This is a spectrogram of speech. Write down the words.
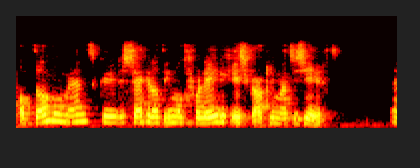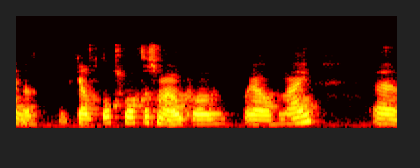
op dat moment kun je dus zeggen dat iemand volledig is geacclimatiseerd. En dat geldt voor topsporters, maar ook gewoon voor jou en voor mij. Uh,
